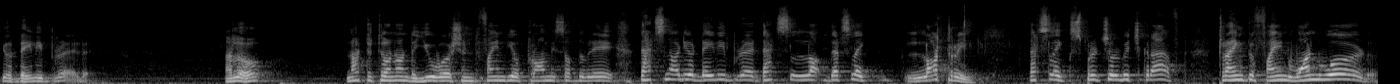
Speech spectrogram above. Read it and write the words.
your daily bread. Hello? Not to turn on the YouVersion, find your promise of the day. That's not your daily bread. That's, lo- that's like lottery. That's like spiritual witchcraft, trying to find one word.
